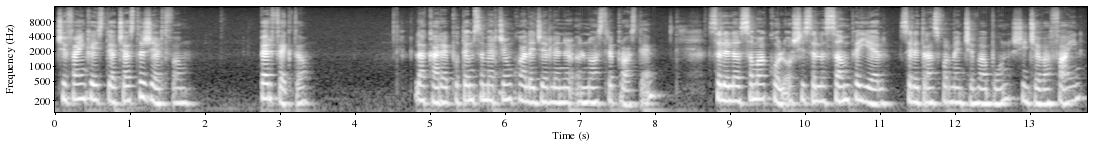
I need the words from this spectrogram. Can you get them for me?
Ce fain că este această jertfă perfectă la care putem să mergem cu alegerile noastre proaste, să le lăsăm acolo și să lăsăm pe el să le transforme în ceva bun și în ceva fain,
